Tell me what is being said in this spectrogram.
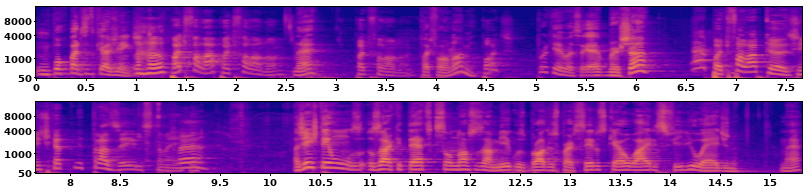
um pouco parecido que a gente. Aham. Pode falar, pode falar o nome. Né? Pode falar o nome. Pode falar o nome? Pode. Por quê? Você é merchan? É, pode falar, porque a gente quer trazer eles também. É. A gente tem uns, os arquitetos que são nossos amigos, brothers parceiros, que é o Aires Filho e o Edno, né?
